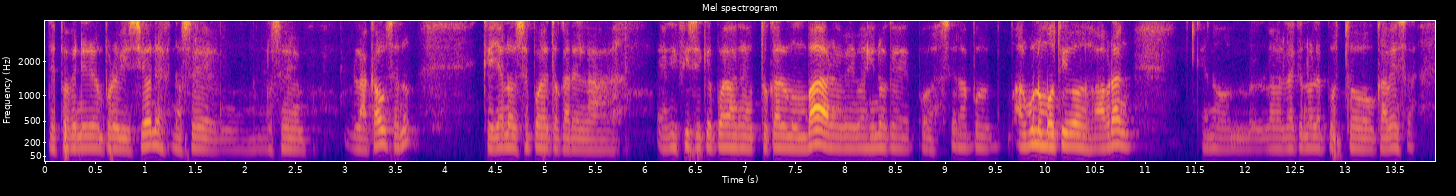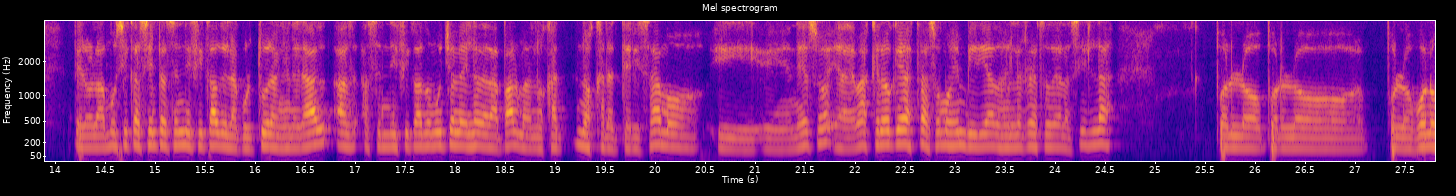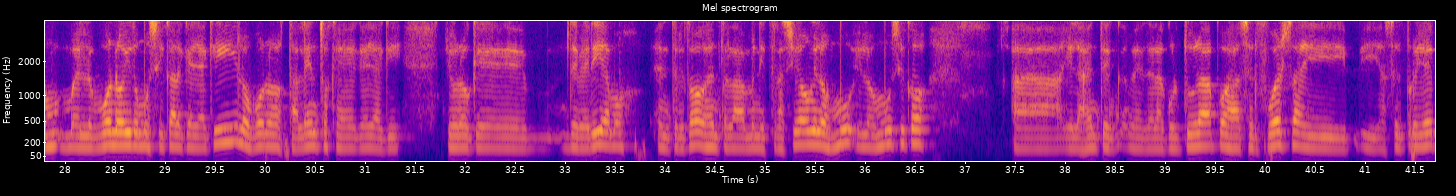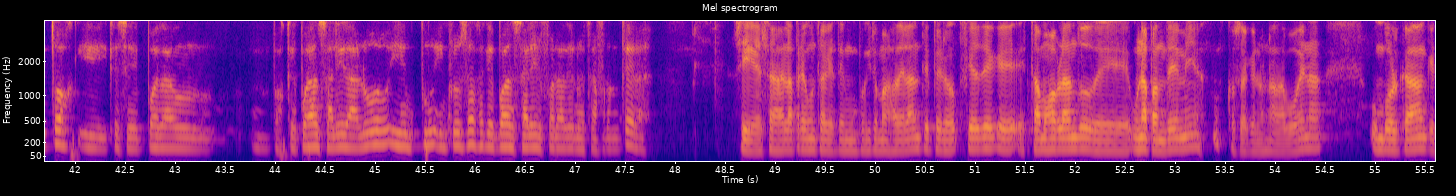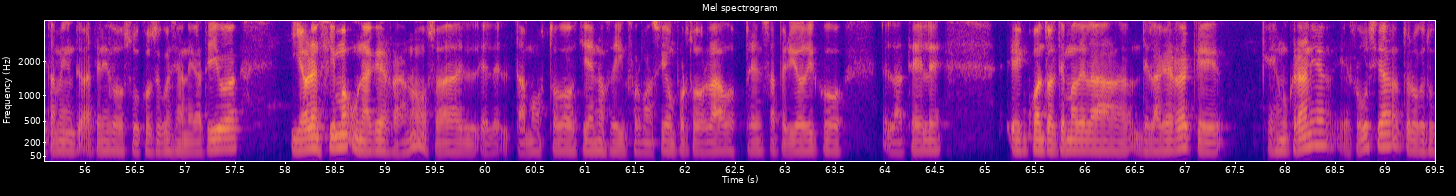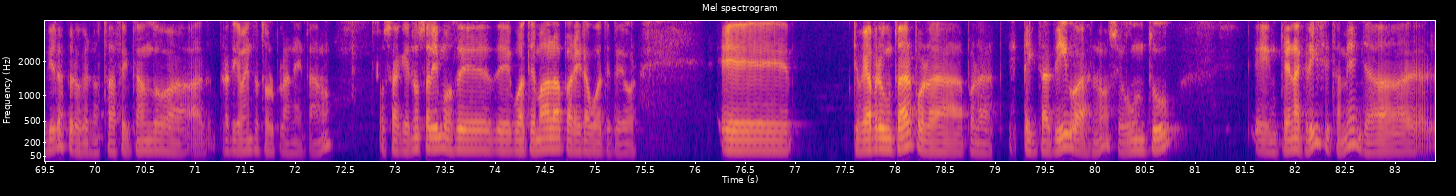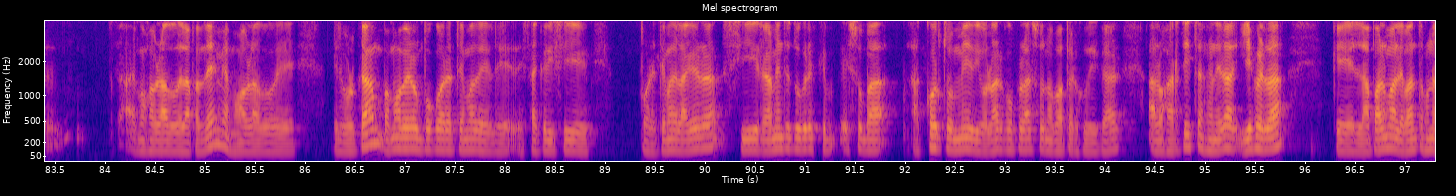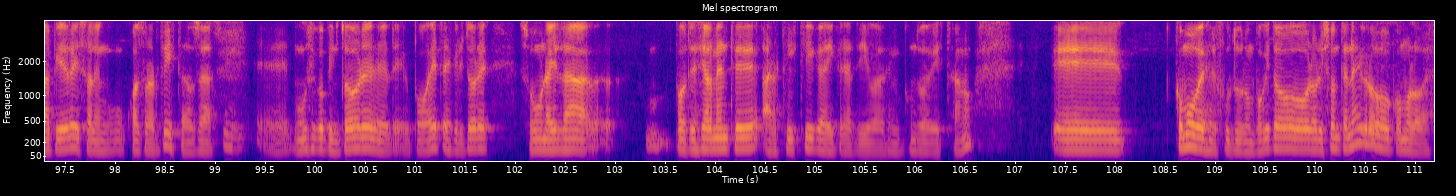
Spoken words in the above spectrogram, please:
Después vinieron prohibiciones, no sé, no sé la causa, ¿no? Que ya no se puede tocar en la... Es difícil que puedas tocar en un bar, me imagino que pues, será por algunos motivos habrán, que no, la verdad que no le he puesto cabeza pero la música siempre ha significado y la cultura en general ha, significado mucho en la isla de La Palma. Nos, nos caracterizamos y, en eso y además creo que hasta somos envidiados en el resto de las islas por lo, por lo, por los buenos, el buen oído musical que hay aquí, los buenos talentos que, hay aquí. Yo creo que deberíamos, entre todos, entre la administración y los, y los músicos, ah, y la gente de la cultura, pues hacer fuerza y, y hacer proyectos y que se puedan pues que puedan salir a luz, incluso hasta que puedan salir fuera de nuestra frontera. Sí, esa es la pregunta que tengo un poquito más adelante, pero fíjate que estamos hablando de una pandemia, cosa que no es nada buena, un volcán que también ha tenido sus consecuencias negativas, y ahora encima una guerra, ¿no? O sea, estamos todos llenos de información por todos lados, prensa, periódicos, la tele, en cuanto al tema de la, de la guerra que, que es en Ucrania, es Rusia, todo lo que tú quieras, pero que nos está afectando a, prácticamente a todo el planeta, ¿no? O sea que no salimos de, Guatemala para ir a Guatepeor. Eh, te voy a preguntar por, las expectativas, ¿no? Según tú, en plena crisis también, ya eh, hemos hablado de la pandemia, hemos hablado del volcán, vamos a ver un poco ahora el tema de, esta crisis por el tema de la guerra, si realmente tú crees que eso va a corto, medio o largo plazo nos va a perjudicar a los artistas en general. Y es verdad que en La Palma levantas una piedra y salen cuatro artistas, o sea, eh, músicos, pintores, de, poetas, escritores, son una isla potencialmente artística y creativa desde mi punto de vista, ¿no? Eh, ¿Cómo ves el futuro? ¿Un poquito el horizonte negro o cómo lo ves?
